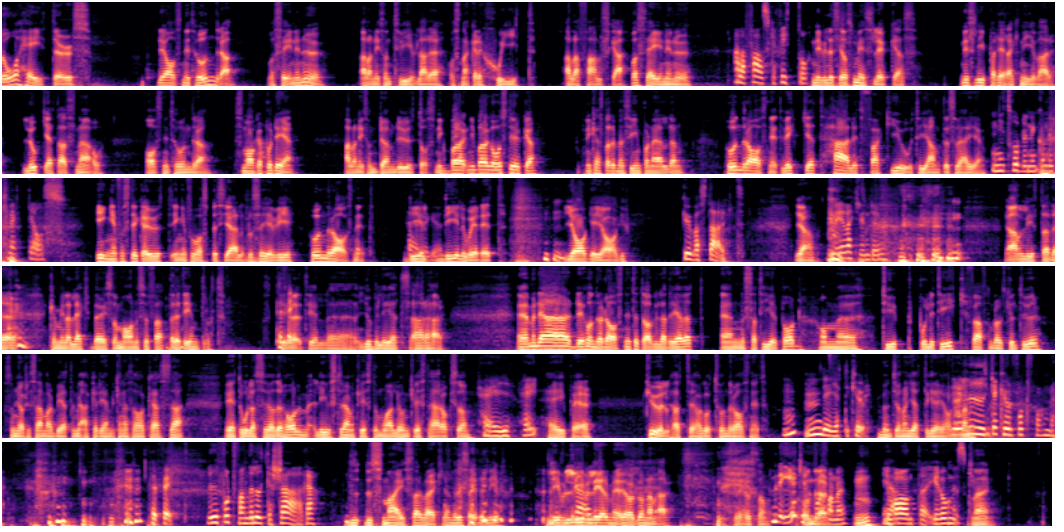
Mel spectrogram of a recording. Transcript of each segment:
Hallå haters! Det är avsnitt 100. Vad säger ni nu? Alla ni som tvivlade och snackade skit. Alla falska. Vad säger ni nu? Alla falska fittor. Ni ville se oss misslyckas. Ni slipade era knivar. Look at us now. Avsnitt 100. Smaka Ja. på det. Alla ni som dömde ut oss. Ni bara, ni bara gav oss styrka. Ni kastade bensin på den här elden. 100 avsnitt. Vilket härligt fuck you till Jante Sverige. Ni trodde ni kunde knäcka oss. Ingen får sticka ut, ingen får vara speciell. Då säger vi 100 avsnitt. Deal, deal with it. Jag är jag. Gud vad starkt. Ja, Det är verkligen du. jag anlitade Camilla Läckberg som manusförfattare till introt. Till, Perfekt. till uh, jubileets ära här. Eh, men det är det hundrade avsnittet av Lilla Drevet. En satirpodd om eh, typ politik för Aftonbladet Kultur. Som görs i samarbete med Akademikernas A-kassa. Jag heter Ola Söderholm, Liv Strömqvist och Moa Lundqvist är här också. Hej. Hej. Hej på er. Kul att det har gått 100 avsnitt. Mm, det är jättekul. Det behöver inte göra någon jättegrej av Det är men lika kul fortfarande. Perfekt. Vi är fortfarande lika kära. du, du smajsar verkligen när du säger det Liv. Liv, Liv ler med ögonen här. Det är som Men det är kul undrar. fortfarande. Mm, Jag Ja. var inte ironisk. nej.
